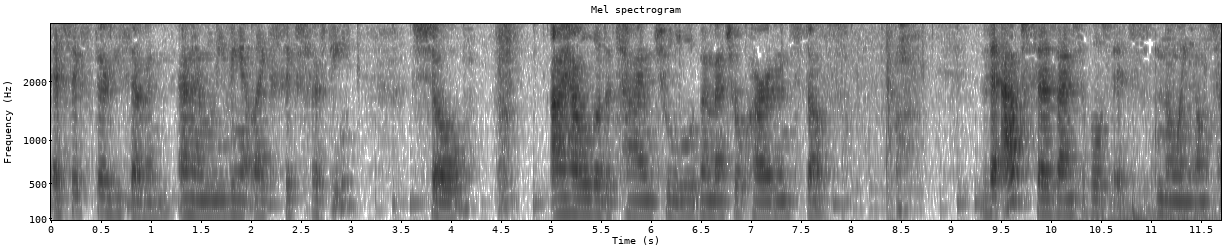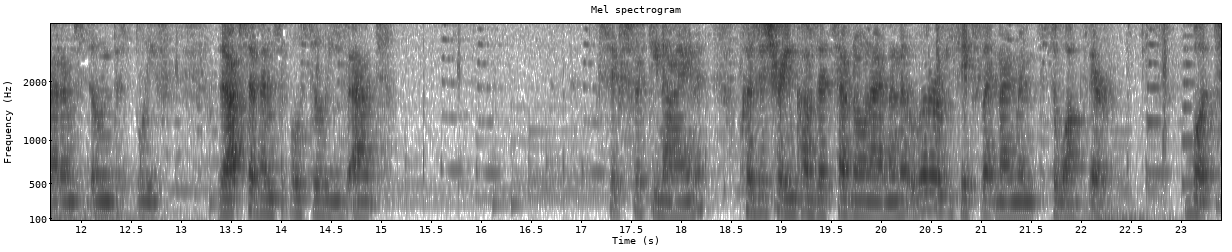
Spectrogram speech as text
At 6.37 and I'm leaving at like 6.50. So I have a little time to load my Metro card and stuff the app says I'm supposed, it's snowing outside, I'm still in disbelief. The app says I'm supposed to leave at 6.59 because the train comes at 7.09 and it literally takes like 9 minutes to walk there. But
